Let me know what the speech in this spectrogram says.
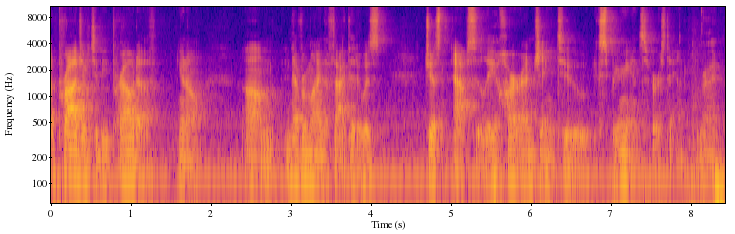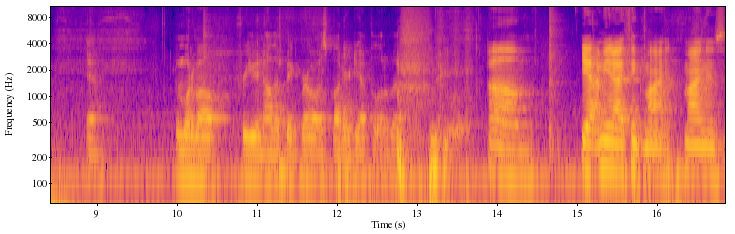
a project to be proud of. You know, um, never mind the fact that it was just absolutely heart wrenching to experience firsthand. Right. Yeah. And what about for you now that Big Bro has buttered you up a little bit? Um, yeah, I mean, I think mine mine is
